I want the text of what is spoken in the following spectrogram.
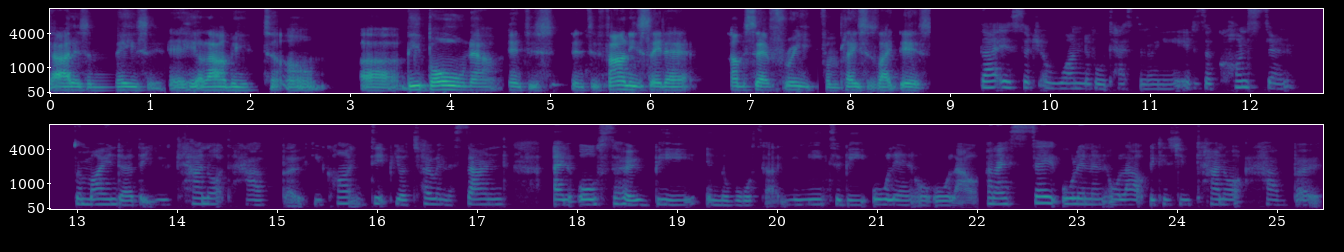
God is amazing. And he allowed me to um uh be bold now and to and to finally say that I'm set free from places like this. That is such a wonderful testimony. It is a constant reminder that you cannot have both. You can't dip your toe in the sand and also be in the water. You need to be all in or all out. And I say all in and all out because you cannot have both.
